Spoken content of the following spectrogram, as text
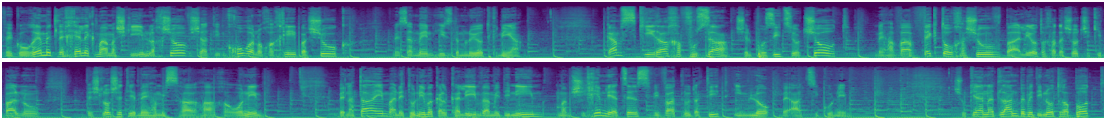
וגורמת לחלק מהמשקיעים לחשוב שהתמחור הנוכחי בשוק מזמן הזדמנויות קנייה. גם סגירה חפוזה של פוזיציות שורט מהווה וקטור חשוב בעליות החדשות שקיבלנו בשלושת ימי המסחר האחרונים. בינתיים, הנתונים הכלכליים והמדיניים ממשיכים לייצר סביבה תנודתית עם לא מעט סיכונים. שוקי הנדל"ן במדינות רבות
